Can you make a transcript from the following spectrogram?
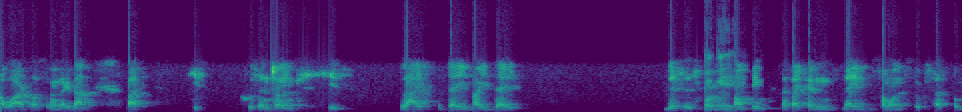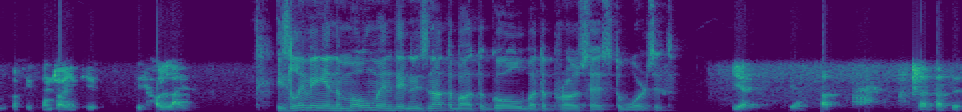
award or something like that, but he's who's enjoying his life day by day. This is for okay. me something that I can name someone as successful because he's enjoying his, his whole life. He's living in the moment and it's not about the goal but the process towards it. Yes, yes, that's that, that's it.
